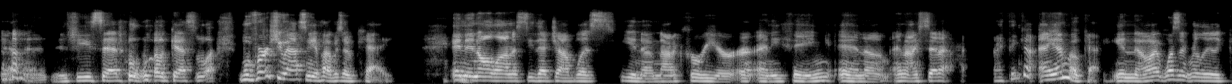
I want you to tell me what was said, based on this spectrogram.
Shannon, and she said, "Well, guess what? Well, first you asked me if I was okay." And in all honesty, that job was, you know, not a career or anything. And um, and I said, I, I think I, I am okay. You know, I wasn't really like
